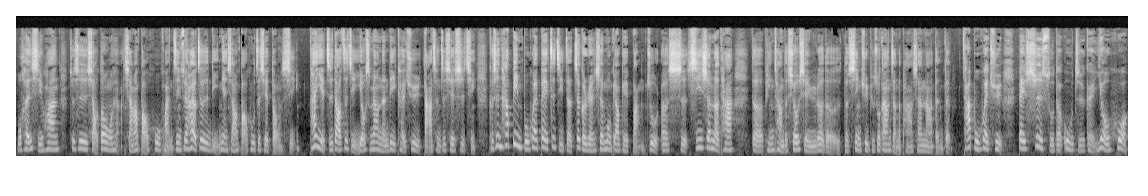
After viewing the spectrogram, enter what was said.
我很喜欢就是小动物，想想要保护环境，所以他有这个理念，想要保护这些东西。他也知道自己有什么样能力可以去达成这些事情，可是他并不会被自己的这个人生目标给绑住，而是牺牲了他的平常的休闲娱乐的的兴趣，比如说刚刚讲的爬山啊等等。他不会去被世俗的物质给诱惑，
